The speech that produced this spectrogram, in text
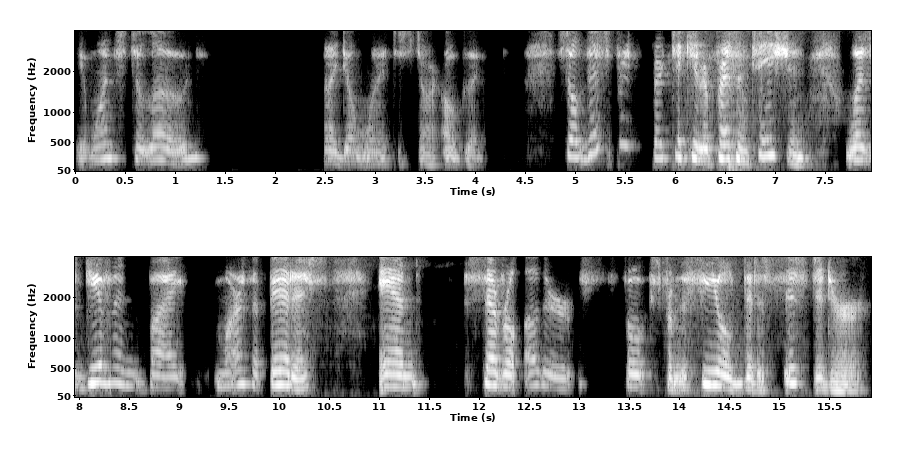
it wants to load, but I don't want it to start. Oh, good. So this particular presentation was given by Martha Perez and several other folks from the field that assisted her.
